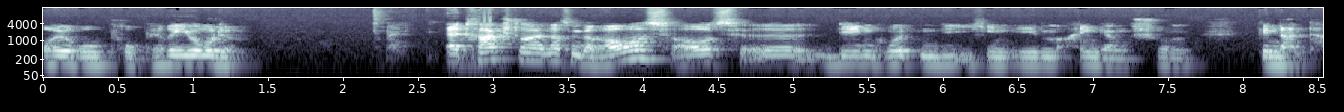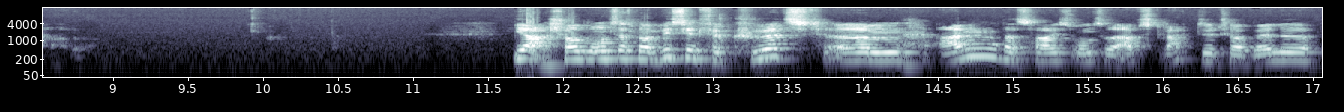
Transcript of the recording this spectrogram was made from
Euro pro Periode. Ertragssteuern lassen wir raus aus äh, den Gründen, die ich Ihnen eben eingangs schon genannt habe. Ja, schauen wir uns das mal ein bisschen verkürzt ähm, an. Das heißt, unsere abstrakte Tabelle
